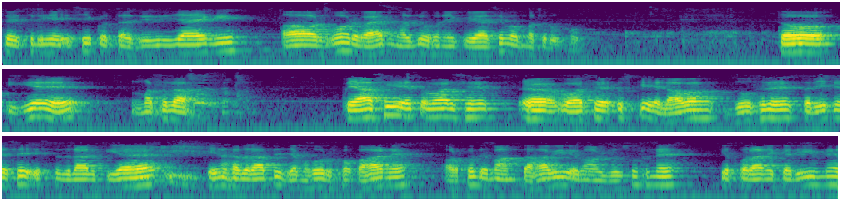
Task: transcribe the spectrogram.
تو اس لیے اسی کو ترجیح دی جائے گی اور وہ روایت مرجو ہونے کی وجہ سے وہ مصروف ہو۔ تو یہ مسئلہ قیاسی اعتبار سے ویسے اس کے علاوہ دوسرے طریقے سے استدلال کیا ہے۔ ان حضرات جمہور فقہ نے اور خود امام تحاوی امام یوسف نے کہ قرآن کریم نے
